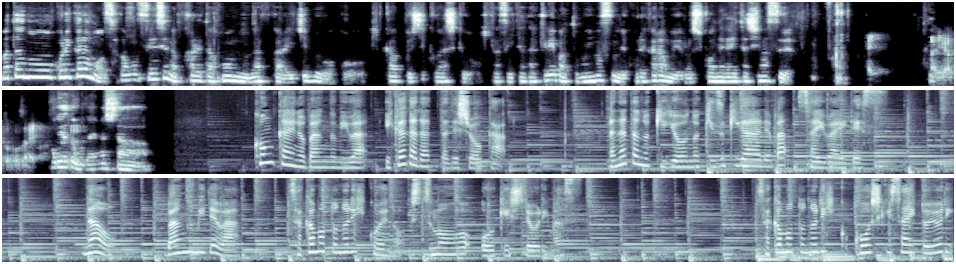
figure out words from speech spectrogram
またあの、これからも坂本先生の書かれた本の中から一部をこう、ピックアップして詳しくお聞かせいただければと思いますので、これからもよろしくお願いいたします。はい。ありがとうございます。ありがとうございました。今回の番組はいかがだったでしょうか？あなたの起業の気づきがあれば幸いです。なお、番組では坂本典彦への質問をお受けしております。坂本典彦公式サイトより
